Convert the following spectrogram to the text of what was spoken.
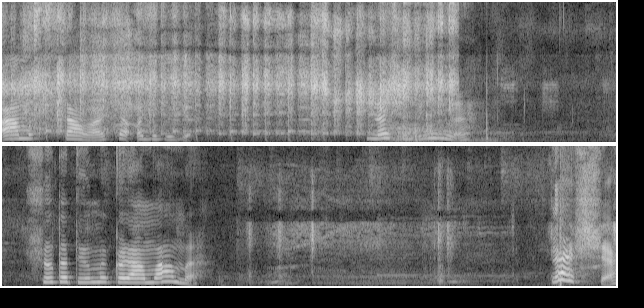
almak isteyen varsa alabilir. Nasıl değil mi? Şurada düğme gören var mı? Neyse.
